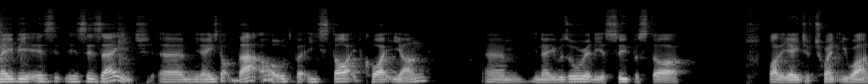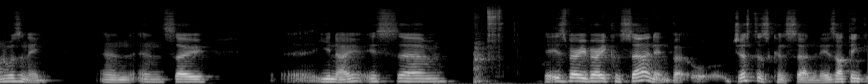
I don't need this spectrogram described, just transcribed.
maybe it is, is his age. Um, you know, he's not that old, but he started quite young. Um, you know, he was already a superstar by the age of 21, wasn't he? And and so, uh, you know, it's um, it is very very concerning. But just as concerning is, I think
